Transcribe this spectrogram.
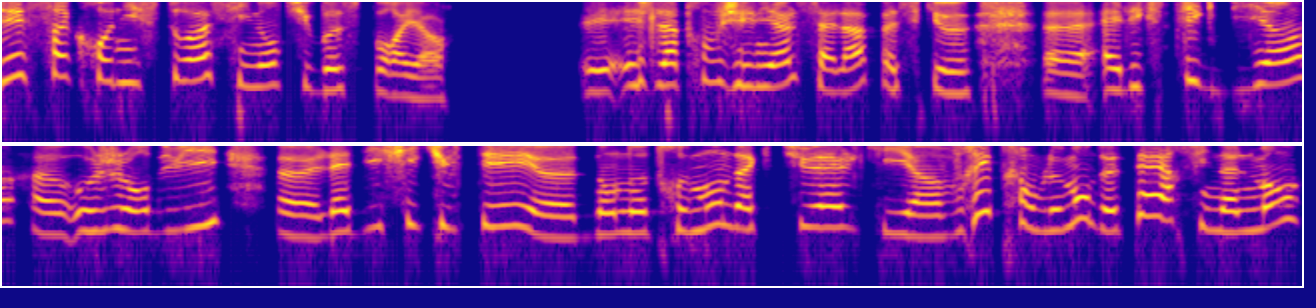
désynchronise-toi, sinon tu bosses pour rien. Et, je la trouve géniale, ça là, parce que euh, elle explique bien euh, aujourd'hui euh, la difficulté dans notre monde actuel, qui est un vrai tremblement de terre finalement,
